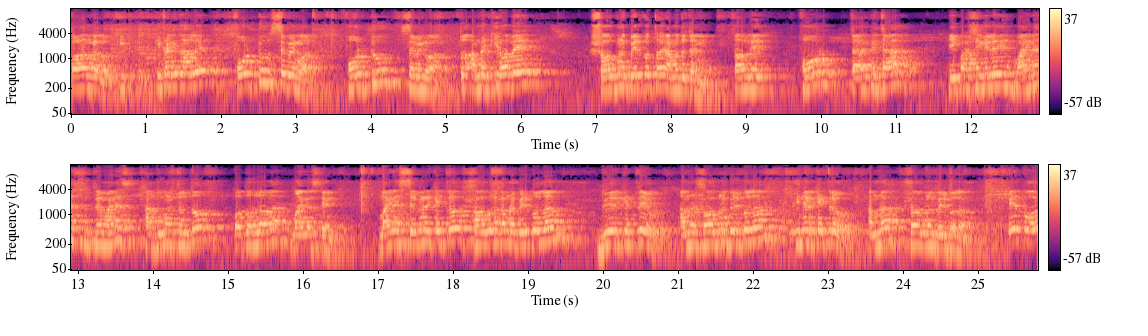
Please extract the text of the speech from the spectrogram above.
কলাম গেল। কি থাকে তাহলে? Four two seven one four two seven one তো আমরা কীভাবে সহগুণক বের করতে হয় আমরা তো জানি। তাহলে ফোর চারকে চার এই পাশে গেলে মাইনাস সূত্রে মাইনাস সাত দুগুণ চোদ্দ, কত হলো আমার? মাইনাস টেন মাইনাস সেভেনের ক্ষেত্রেও সহগুণক আমরা বের করলাম, দুইয়ের ক্ষেত্রেও আমরা সহগুণক বের করলাম, তিনের ক্ষেত্রেও আমরা সহগুণক বের করলাম। এরপর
